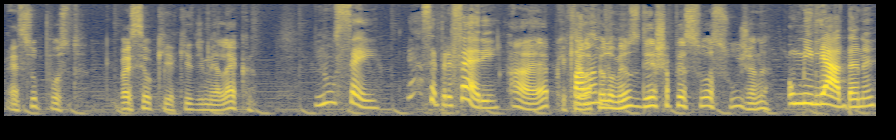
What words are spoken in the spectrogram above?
É suposto. Vai ser o quê? Aqui de meleca? Não sei. Você prefere? Ah, é, porque Falando- pelo menos deixa a pessoa suja, né? Humilhada, né?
